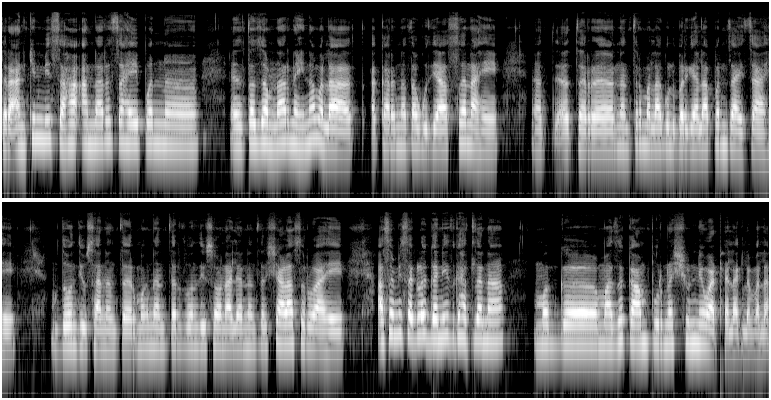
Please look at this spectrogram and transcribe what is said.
तर आणखीन मी सहा आणणारच आहे पण तर जमणार नाही ना मला. कारण आता उद्या सण आहे. तर नंतर मला गुलबर्ग्याला पण जायचं आहे. दोन दिवसानंतर. मग नंतर दोन दिवसाहून आल्यानंतर शाळा सुरू आहे. असं मी सगळं गणित घातलं ना मग माझं काम पूर्ण शून्य वाटायला लागलं मला.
